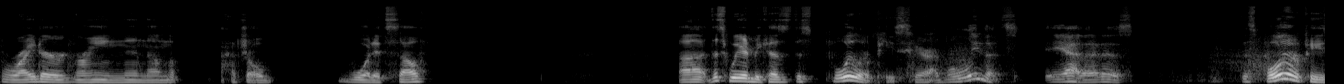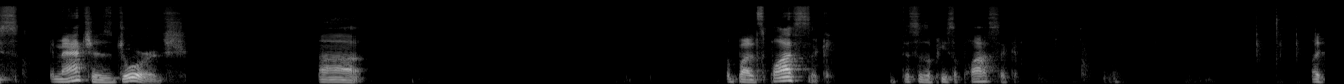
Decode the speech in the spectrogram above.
brighter green than on the actual wood itself. Uh, that's weird because this boiler piece here, I believe that's yeah, that is. This boiler piece matches George. Uh, but it's plastic. This is a piece of plastic. Like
